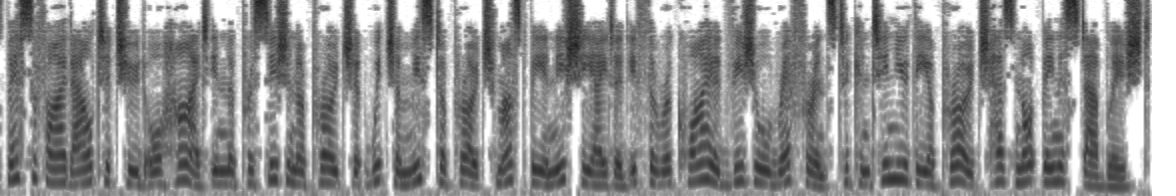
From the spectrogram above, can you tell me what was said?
specified altitude or height in the precision approach at which a missed approach must be initiated if the required visual reference to continue the approach has not been established.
